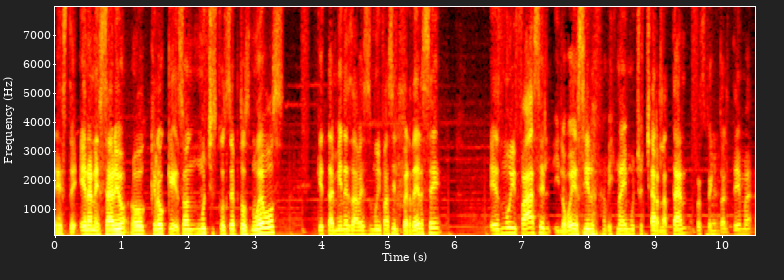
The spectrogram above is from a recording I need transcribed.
este, era necesario. ¿no? Creo que son muchos conceptos nuevos que también es a veces muy fácil perderse es muy fácil, y lo voy a decir, también hay mucho charlatán respecto al tema.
